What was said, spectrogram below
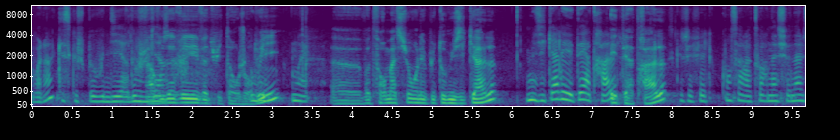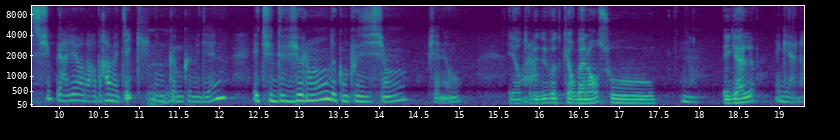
voilà, qu'est-ce que je peux vous dire? D'où je viens? Vous avez 28 ans aujourd'hui. Oui, votre formation, elle est plutôt musicale Musicale et théâtrale. Et théâtrale. Parce que j'ai fait le Conservatoire national supérieur d'art dramatique, donc mhm. comme comédienne. Études de violon, de composition, piano. Et entre les deux, votre cœur balance ou Non. Égal Égal.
